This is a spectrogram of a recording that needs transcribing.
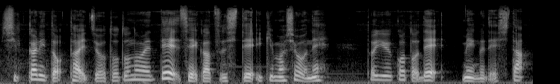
しっかりと体調を整えて生活していきましょうね。ということでメグでした。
